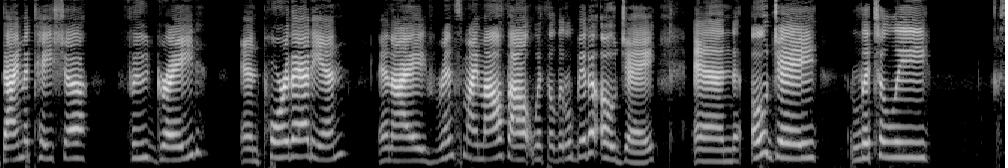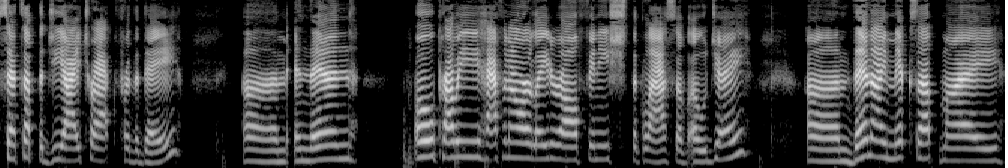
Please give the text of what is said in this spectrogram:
diatomaceous food grade and pour that in. And I rinse my mouth out with a little bit of OJ and OJ literally sets up the GI track for the day. Um, and then, oh, probably half an hour later, I'll finish the glass of OJ. Um, then I mix up my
